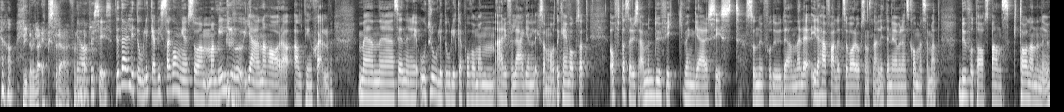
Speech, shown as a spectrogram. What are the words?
Jaha. Ja. Frida vill ha extra från Ja, det. precis. Det där är lite olika. Vissa gånger så man vill ju gärna ha allting själv. Men eh, sen är det otroligt olika på vad man är i för lägen liksom. Och det kan ju vara också att oftast är det så här, men du fick Wenger sist, så nu får du den. Eller i det här fallet så var det också en sån här liten överenskommelse med att du får ta spansktalande nu.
